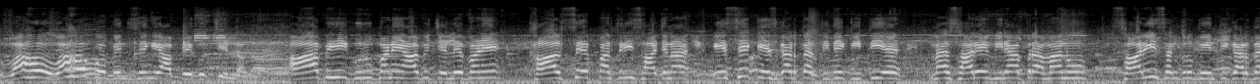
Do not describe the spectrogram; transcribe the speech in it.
ਵਾਹੋ ਵਾਹੋ ਗੋਬਿੰਦ ਸਿੰਘ ਆਪੇ ਗੁਰਚੇਲਾ। ਆਪ ਹੀ ਗੁਰੂ ਬਣੇ, ਆਪ ਹੀ ਚੇਲੇ ਬਣੇ ਖਾਲਸੇ ਪੰਥ ਦੀ ਸਾਜਨਾ ਇਸੇ ਕੇਸਗੜ੍ਹ ਧਰਤੀ ਤੇ ਕੀਤੀ ਹੈ। ਮੈਂ ਸਾਰੇ ਵੀਰਾਂ ਭਰਾਵਾਂ ਨੂੰ ਸਾਰੀ ਸੰਗਤ ਨੂੰ ਬੇਨਤੀ ਕਰਦਾ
